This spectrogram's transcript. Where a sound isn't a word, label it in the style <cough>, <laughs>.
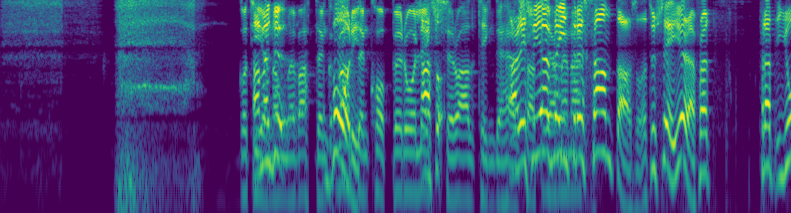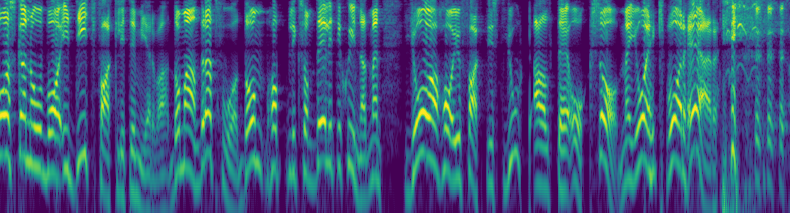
gått Ja, igenom du, vatten, Borg, vattenkoppor och läxor alltså- och allting det här. Ja, det är så att jävla jag menar- intressant alltså att du säger det. För att, för att jag ska nog vara i ditt fack lite mer va. De andra två, de har liksom, det är lite skillnad. Men jag har ju faktiskt gjort allt det också. Men jag är kvar här.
